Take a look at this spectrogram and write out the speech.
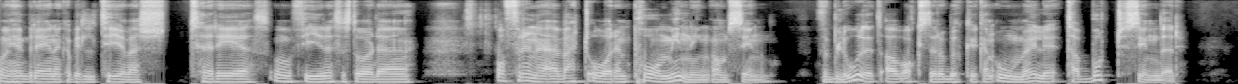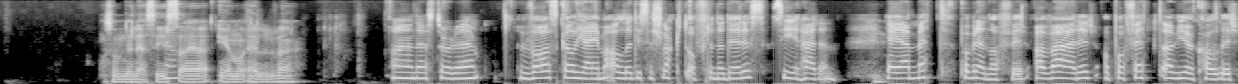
Og i Hebreerne kapittel 10 vers 3 og 4 så står det Ofrene er hvert år en påminning om synd, for blodet av okser og bukker kan umulig ta bort synder. Som du leser i Jesaja 1 og 11. ja, Der står det Hva skal jeg med alle disse slakteofrene deres, sier Herren. Jeg er mett på brennoffer, av værer og på fett av gjøkalver.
